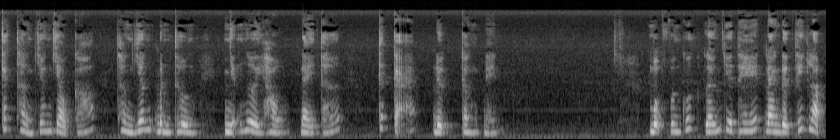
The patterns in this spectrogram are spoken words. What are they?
Các thần dân giàu có, thần dân bình thường, những người hầu, đầy tớ, tất cả được cần đến. Một vương quốc lớn như thế đang được thiết lập.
